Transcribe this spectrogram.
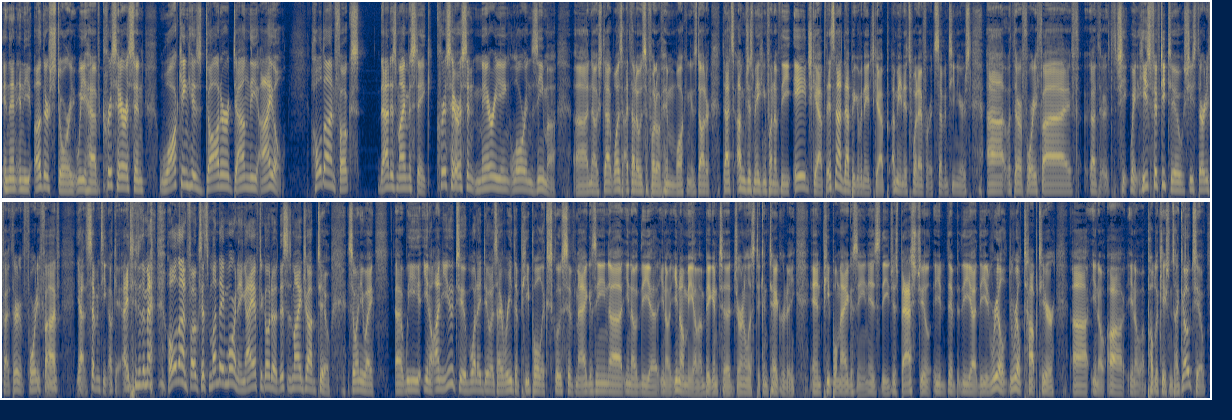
And then in the other story, we have Chris Harrison walking his daughter down the aisle. Hold on, folks. That is my mistake. Chris Harrison marrying Lauren Zima. Uh, no, that was I thought it was a photo of him walking his daughter. That's I'm just making fun of the age gap. It's not that big of an age gap. I mean, it's whatever. It's 17 years. Uh, with their 45. Uh, she, wait, he's 52. She's 35. 30, 45. Yeah, 17. Okay, I did the math. Hold on, folks. It's Monday morning. I have to go to. This is my job too. So anyway, uh, we, you know, on YouTube, what I do is I read the People exclusive magazine. Uh, you know, the, uh, you know, you know me, I'm a big into journalistic integrity, and People magazine is the just bastion, the the uh, the real the real top tier, uh, you know, uh, you know, publications I go to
